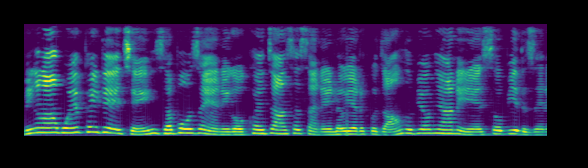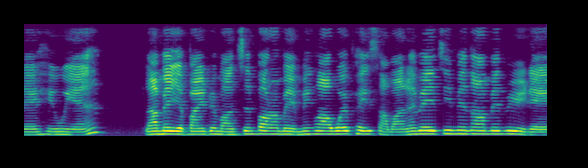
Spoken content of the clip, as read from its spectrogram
မင်္ဂလာပွဲဖိတ်တဲ့အချိန်ဇက်ပိုးဆိုင်ရန်တွေကိုခွဲခြားဆက်ဆံတဲ့လောက်ရတစ်ခုကြောင့်လူပြောများနေတဲ့ဆိုဗီယက်တစ်စင်းနဲ့ဟင်းဝင်ရန်လာမယ့်ရက်ပိုင်းတွင်မှကျင်းပရမယ့်မင်္ဂလာပွဲဖိတ်စာမှာနာမည်ကြီးမင်းသားမင်းသမီးတွေနဲ့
